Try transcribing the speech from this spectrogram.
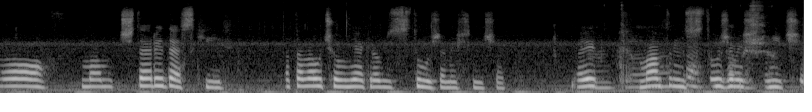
No, mam cztery deski. Tata nauczył mnie, jak robić stół rzemieślniczy. No i Mm, to- mam ten o, stół rzemieślniczy.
